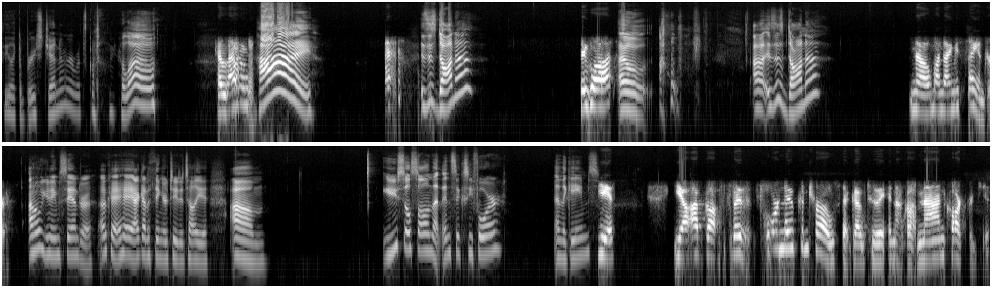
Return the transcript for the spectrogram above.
Is he like a Bruce Jenner or what's going on? here? Hello. Hello. Hi. Is this Donna? Do what? Oh. uh, is this Donna? No, my name is Sandra. Oh, your name's Sandra. Okay, hey, I got a thing or two to tell you. Um, you still selling that N64 and the games? Yes. Yeah, I've got four new controls that go to it, and I've got nine cartridges.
